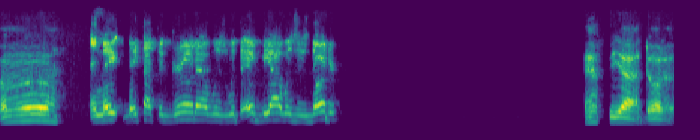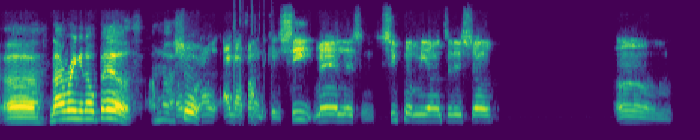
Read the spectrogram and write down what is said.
Uh, And they they thought the girl that was with the FBI was his daughter. FBI daughter. Uh, not ringing no bells. I'm not Hold sure. on, I, I gotta find it because she, man, listen, she put me onto this show. Um,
